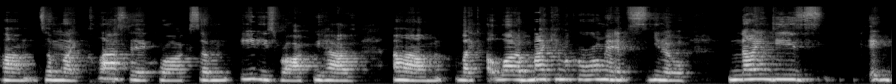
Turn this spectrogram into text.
um, some like classic rock, some 80s rock. We have um, like a lot of My Chemical Romance, you know, 90s it,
